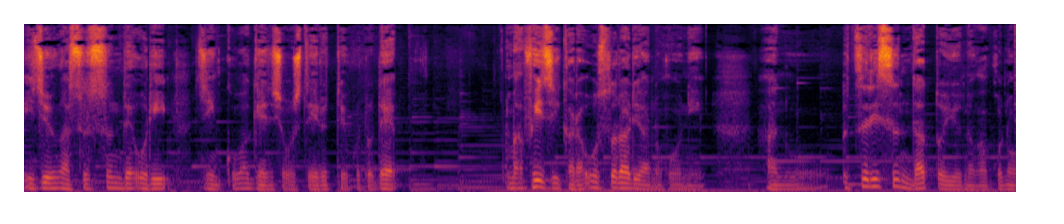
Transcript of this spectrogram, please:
移住が進んでおり人口は減少しているということで、まあ、フィジーからオーストラリアの方にあの移り住んだというのがこの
